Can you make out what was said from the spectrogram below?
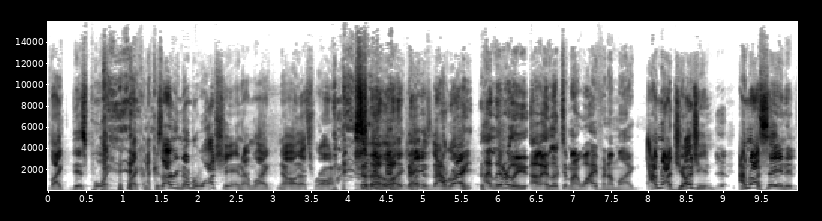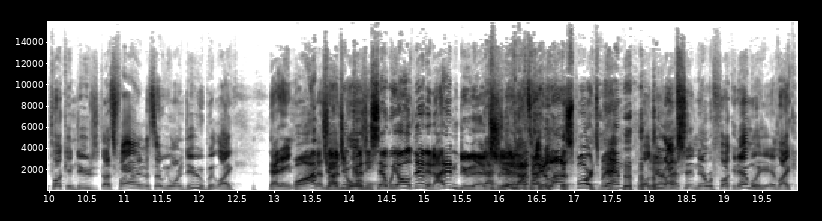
like this point, like because I remember watching it and I'm like, no, that's wrong. like that is not right. I literally, I looked at my wife and I'm like, I'm not judging. I'm not saying that fucking dudes. That's fine. That's what we want to do. But like, that ain't. "Well, I'm judging because he said we all did it. I didn't do that That's- shit. I played a lot of sports, man." Well, dude, Yeah, I'm sitting there with fucking Emily, and like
